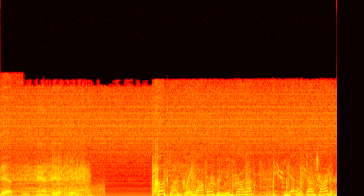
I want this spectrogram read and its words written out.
Yes, you can be approved. Hooked on great offers and new products? Get hooked on Charter.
